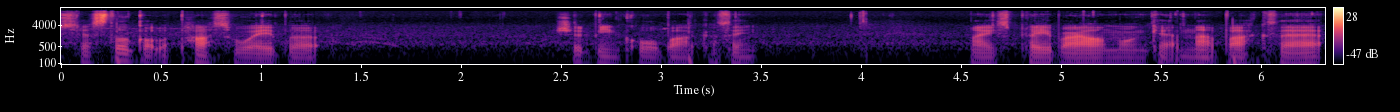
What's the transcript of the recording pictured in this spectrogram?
See, I still got the pass away, but should have been called back, I think. Nice play by Almiron getting that back there.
